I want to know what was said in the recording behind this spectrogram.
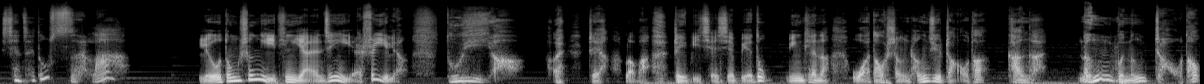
现在都死了。刘东升一听，眼睛也是一亮。对呀，哎，这样，老爸，这笔钱先别动，明天呢，我到省城去找他，看看能不能找到。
